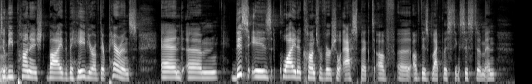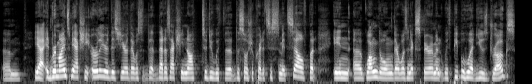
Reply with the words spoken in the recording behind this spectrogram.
to be punished by the behavior of their parents. And um, this is quite a controversial aspect of uh, of this blacklisting system. And um, yeah, it reminds me actually earlier this year there was that, that is actually not to do with the, the social credit system itself, but in uh, Guangdong there was an experiment with people who had used drugs.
